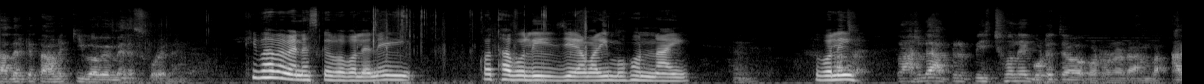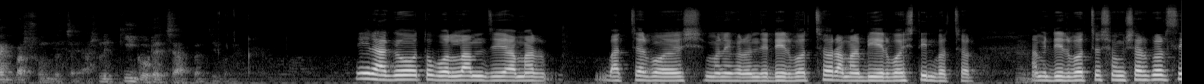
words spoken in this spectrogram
তাদেরকে তাহলে কীভাবে ম্যানেজ করে নেন? কীভাবে ম্যানেজ করব বলেন? এই কথা বলি যে আমার ইমো ফোন নাই। তো বলি আচ্ছা, তো আসলে আপনার পিছনে ঘটে যাওয়া ঘটনাটা আমরা আরেকবার শুনতে চাই। আসলে কি ঘটেছে আপনার জীবনে? এর আগেও তো বললাম যে আমার বাচ্চার বয়স মনে করেন যে দেড় বছর আমার বিয়ের বয়স তিন বছর। আমি দেড় বছর সংসার করছি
